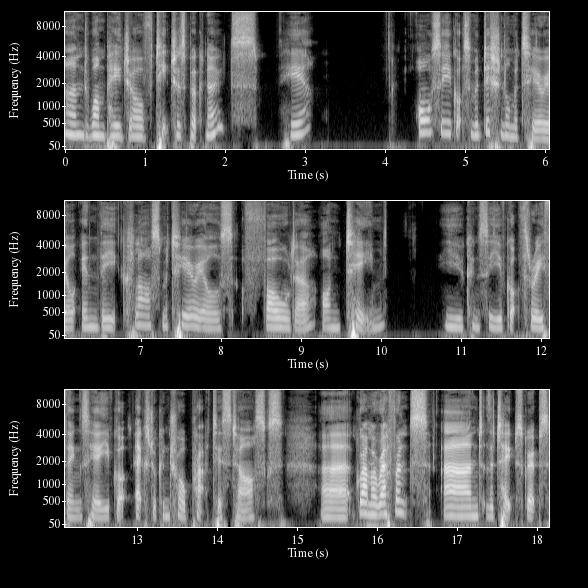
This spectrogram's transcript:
And one page of teacher's book notes here. Also, you've got some additional material in the class materials folder on Teams you can see you've got three things here. You've got extra control practice tasks, uh, grammar reference and the tape scripts.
